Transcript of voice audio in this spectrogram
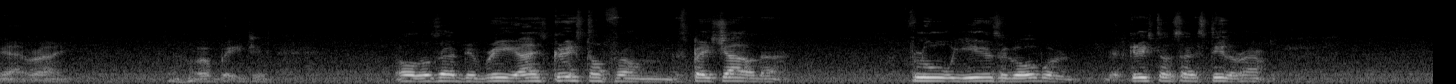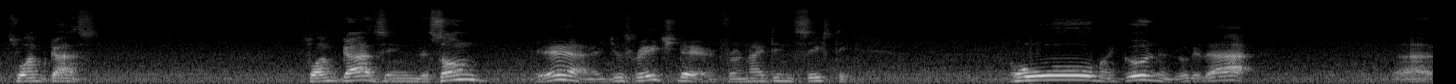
Yeah, right. Oh, pages. Oh, those are debris, ice crystal from the space shuttle that flew years ago, but the crystals are still around. Swamp gas. Swamp gas in the sun, yeah, it just reached there from 1960. Oh my goodness, look at that. Uh,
